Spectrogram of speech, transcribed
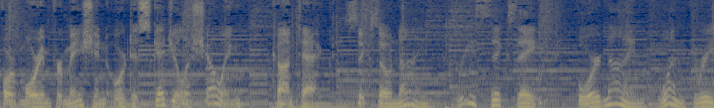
For more information or to schedule a showing, contact 609 368 4913.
